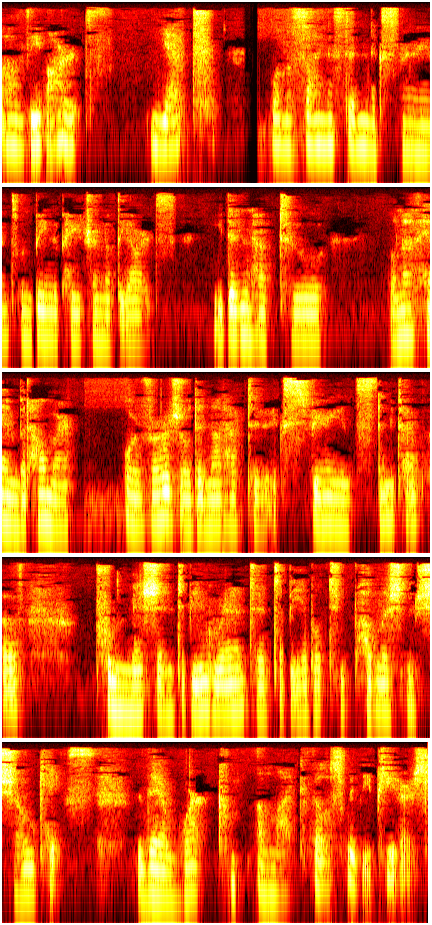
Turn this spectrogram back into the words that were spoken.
of the arts. Yet, what Masaminus didn't experience when being a patron of the arts, he didn't have to, well, not him, but Homer or Virgil did not have to experience any type of permission to be granted to be able to publish and showcase their work, unlike Phillis Wheatley Peters.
